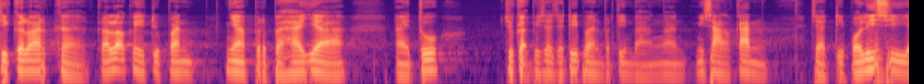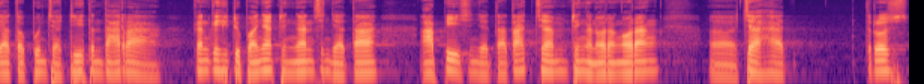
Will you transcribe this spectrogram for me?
di keluarga. Kalau kehidupannya berbahaya, nah itu juga bisa jadi bahan pertimbangan. Misalkan jadi polisi ataupun jadi tentara, kan kehidupannya dengan senjata api, senjata tajam dengan orang-orang e, jahat. Terus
